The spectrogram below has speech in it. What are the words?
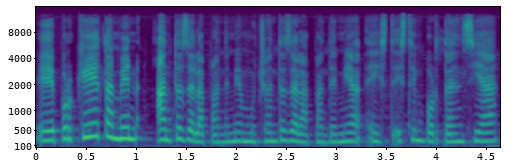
Eh, ¿Por qué también antes de la pandemia, mucho antes de la pandemia, este, esta importancia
